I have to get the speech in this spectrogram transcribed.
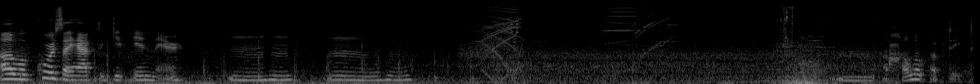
Oh, of course I have to get in there. Mm-hmm. Mm-hmm. Mm, Apollo update.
